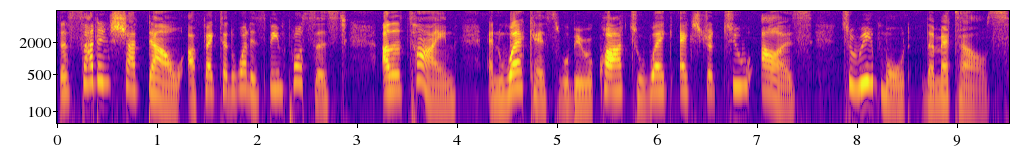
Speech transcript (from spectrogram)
the sudden shutdown affected what is being processed at the time, and workers will be required to work extra two hours to remold the metals.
